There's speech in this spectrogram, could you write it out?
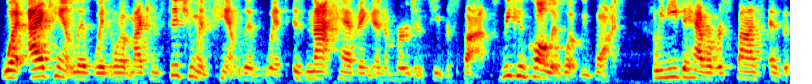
What I can't live with, and what my constituents can't live with, is not having an emergency response. We can call it what we want. We need to have a response as a,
